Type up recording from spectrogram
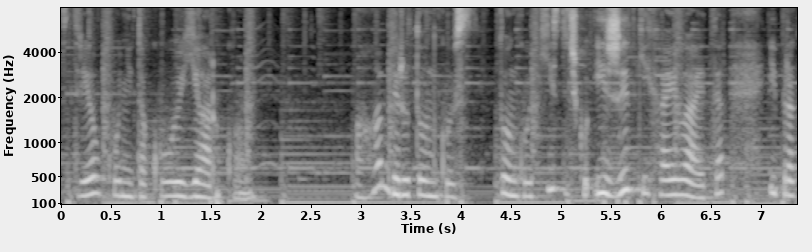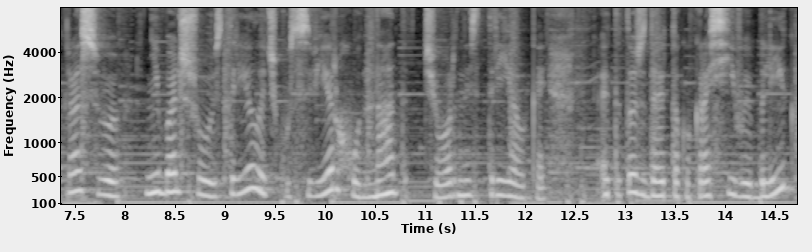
стрелку не такую яркую. Ага, беру тонкую тонкую кисточку и жидкий хайлайтер и прокрашиваю небольшую стрелочку сверху над черной стрелкой. Это тоже дает такой красивый блик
